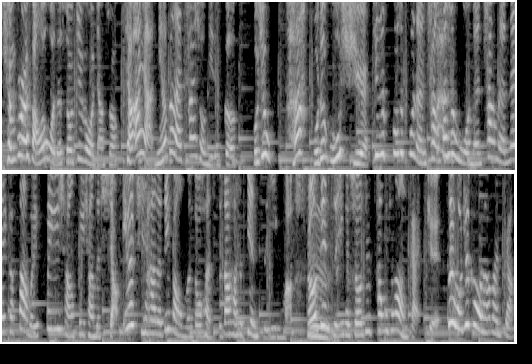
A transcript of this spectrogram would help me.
全部人访问我的时候就跟我讲说：“小爱呀，你要不要来唱一首你的歌？”我就哈，我的舞曲其实不是不能唱，但是我能唱的那个范围非常非常的小，因为其他的地方我们都很知道它是电子音嘛，然后电子音的时候就唱不出那种感觉，所以我就跟我老板讲，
